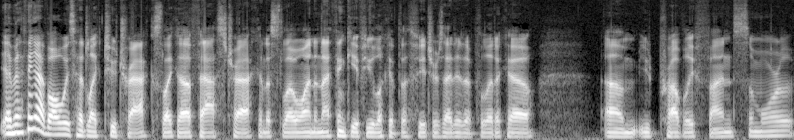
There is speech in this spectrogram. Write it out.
Yeah, I mean, I think I've always had like two tracks, like a fast track and a slow one. And I think if you look at the features I did at Politico, um, you'd probably find some more.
